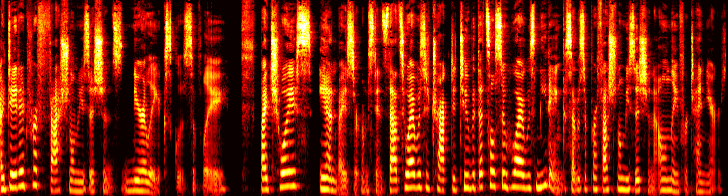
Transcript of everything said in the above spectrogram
I dated professional musicians nearly exclusively by choice and by circumstance. That's who I was attracted to, but that's also who I was meeting because I was a professional musician only for 10 years.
